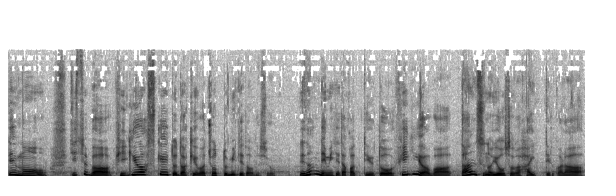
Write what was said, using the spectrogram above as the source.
でも実はフィギュアスケートだけはちょっと見てたんですよ。でなんで見てたかっていうとフィギュアはダンスの要素が入ってるから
